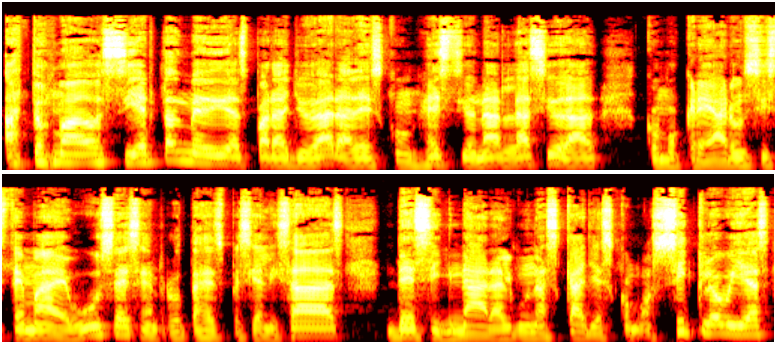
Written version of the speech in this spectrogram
ha tomado ciertas medidas para ayudar a descongestionar la ciudad, como crear un sistema de buses en rutas especializadas, designar algunas calles como ciclovías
